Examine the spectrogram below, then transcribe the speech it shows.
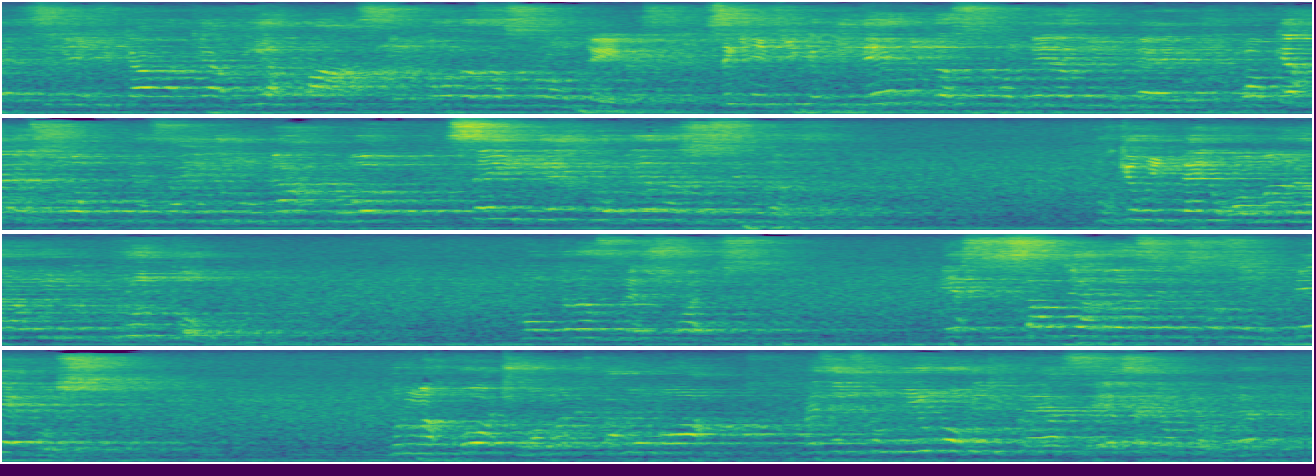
é, significava que havia paz em todas as fronteiras. Significa que dentro das fronteiras do império, qualquer pessoa podia sair de um lugar para o outro sem ter problemas de segurança. Porque o Império Romano era muito bruto com transgressores. Esses salteadores, eles pegos por uma corte romana, estavam mortos. Mas eles não iam morrer depressa, esse é, é o problema.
